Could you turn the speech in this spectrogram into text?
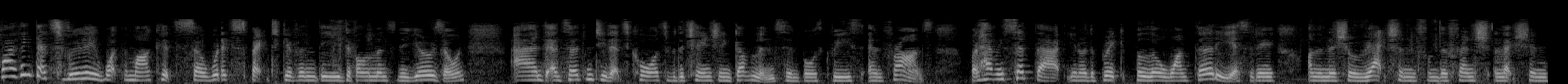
Well, I think that's really what the markets uh, would expect given the developments in the Eurozone and the uncertainty that's caused with the change in governments in both Greece and France. But having said that, you know, the break below 130 yesterday on the initial reaction from the French election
